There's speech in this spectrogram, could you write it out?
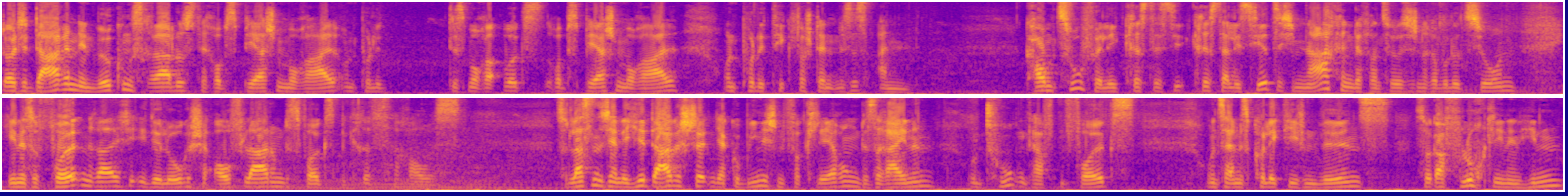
deutet darin den Wirkungsradius der Robespierre'schen Moral und Poli des Mora Robespierre'schen Moral und Politikverständnisses an. Kaum zufällig kristallisiert sich im Nachgang der Französischen Revolution jene so folgenreiche ideologische Aufladung des Volksbegriffs heraus so lassen sich an der hier dargestellten jakobinischen Verklärung des reinen und tugendhaften Volks und seines kollektiven Willens sogar Fluchtlinien hin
